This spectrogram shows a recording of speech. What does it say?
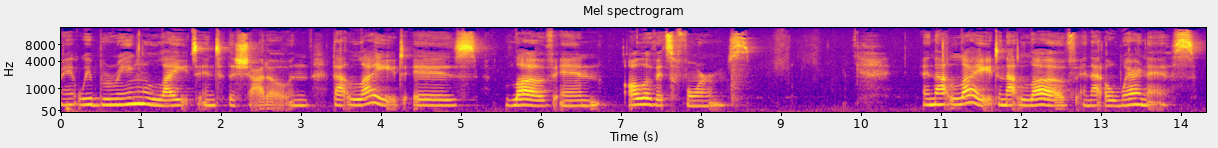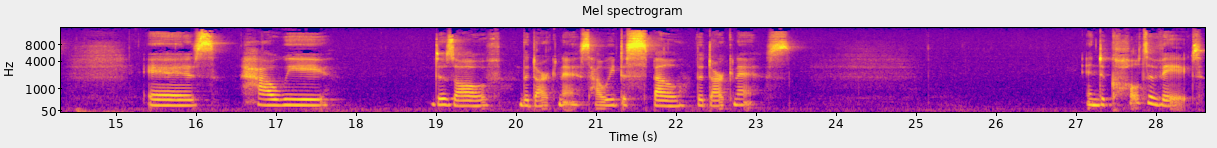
right? We bring light into the shadow, and that light is love in all of its forms. And that light and that love and that awareness is how we dissolve the darkness, how we dispel the darkness. And to cultivate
